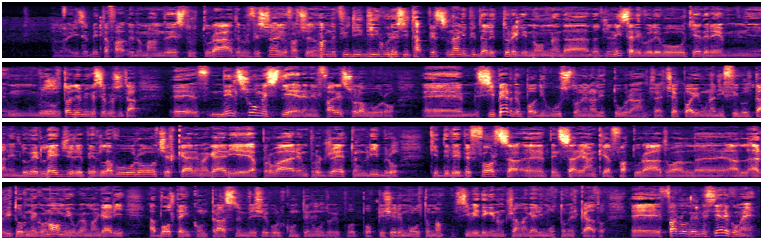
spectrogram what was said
Allora, Elisabetta fa le domande strutturate, professionali, io faccio le domande più di, di curiosità personali, più da lettore che non da, da giornalista. Le volevo chiedere, mh, mm, volevo togliermi questa curiosità. Eh, nel suo mestiere, nel fare il suo lavoro, eh, si perde un po' di gusto nella lettura, cioè c'è poi una difficoltà nel dover leggere per lavoro, cercare magari e approvare un progetto, un libro che deve per forza eh, pensare anche al fatturato, al, al, al, ritorno economico che magari a volte è in contrasto invece col contenuto che può, può piacere molto ma si vede che non c'è magari molto mercato. Eh, farlo per mestiere com'è?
